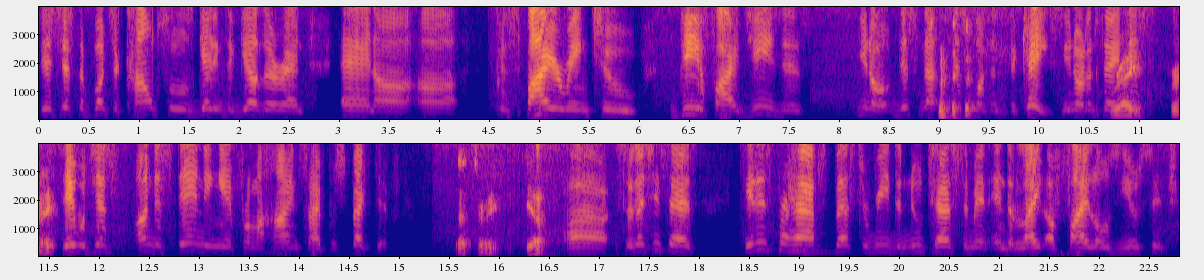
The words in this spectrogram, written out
there's just a bunch of councils getting together and and uh, uh, conspiring to deify Jesus, you know, this not this wasn't the case. You know what I'm saying? Right, this, right. They were just understanding it from a hindsight perspective. That's right. Yeah. Uh, so then she says, it is perhaps best to read the New Testament in the light of Philo's usage.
